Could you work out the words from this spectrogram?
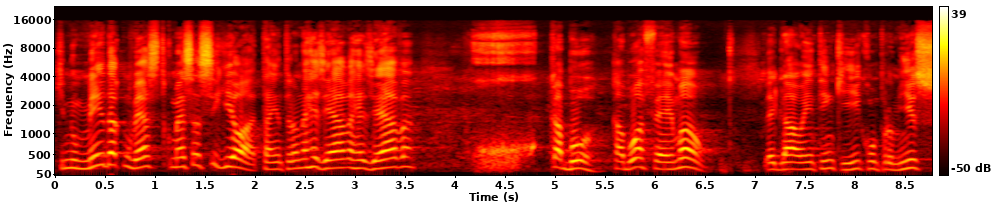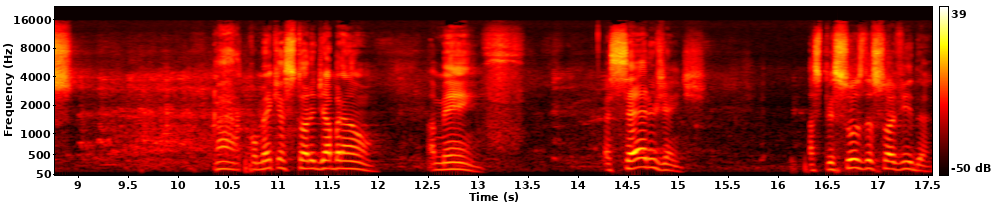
Que no meio da conversa tu começa a seguir, ó, tá entrando na reserva, reserva, acabou, acabou a fé, irmão. Legal, hein? Tem que ir, compromisso. Cara, como é que é a história de Abraão? Amém. É sério, gente. As pessoas da sua vida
